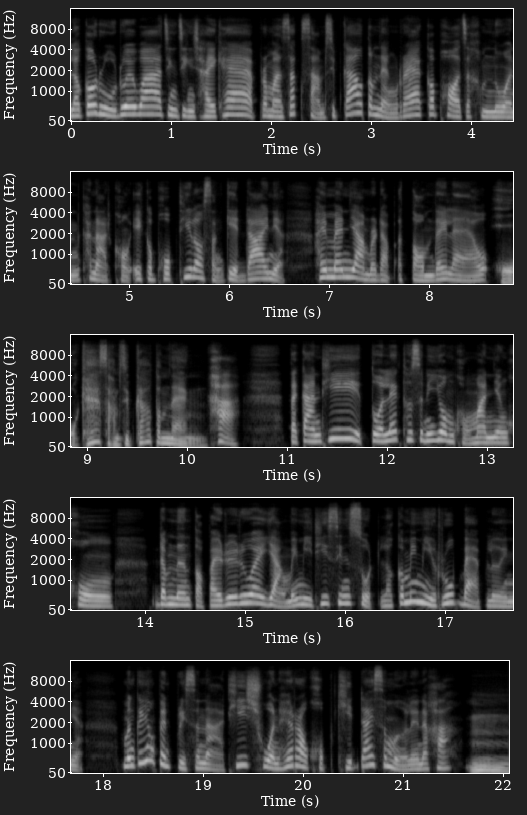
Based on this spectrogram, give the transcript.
แล้วก็รู้ด้วยว่าจริง ๆ ใช้แค่ประมาณสัก 39 ตำแหน่งแรกก็พอจะคำนวณขนาดของเอกภพที่เราสังเกตได้เนี่ยให้แม่นยำระดับอะตอมได้แล้ว โห แค่ 39 ตำแหน่ง ค่ะ แต่การที่ตัวเลขทศนิยมของมันยังคงดำเนินต่อไปเรื่อย ๆ อย่างไม่มีที่สิ้นสุด แล้วก็ไม่มีรูปแบบเลยเนี่ย มันก็ยังเป็นปริศนาที่ชวนให้เราคบคิดได้เสมอเลยนะคะ อืม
